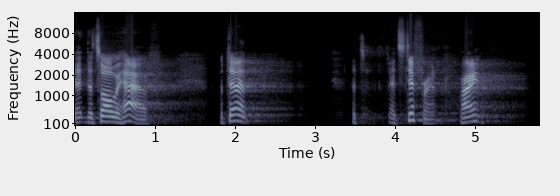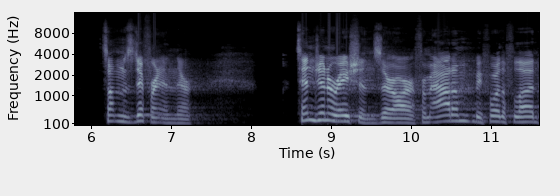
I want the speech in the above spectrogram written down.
That, that's all we have. But that, that's, that's different, right? Something's different in there. Ten generations there are from Adam before the flood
